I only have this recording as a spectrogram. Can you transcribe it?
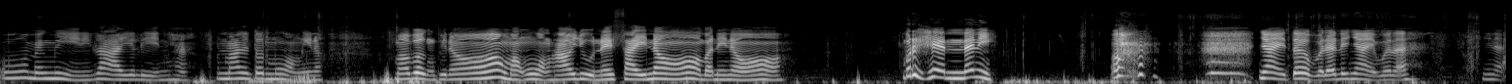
โอ้แมงมีนี่ลายเอลีนี่ฮะมันมาในต้นม่วงนี่เนาะมาเบิ่งพี่น้องมะม่วงเฮาอยู่ในไซนอบัดนี้เนาะบ่ได้เห็นได้นี่ใหญ่เติบไปได้ได้ใหญ่เบ่ละนี่น่ะ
